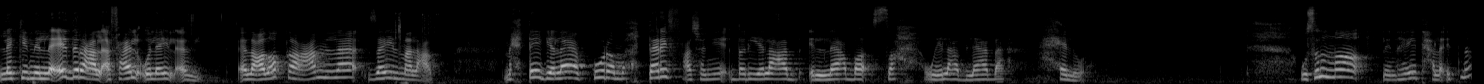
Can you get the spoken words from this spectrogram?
لكن اللي قادر على الأفعال قليل قوي. العلاقة عاملة زي الملعب. محتاجة لاعب كورة محترف عشان يقدر يلعب اللعبة صح ويلعب لعبة حلوة. وصلنا لنهاية حلقتنا.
